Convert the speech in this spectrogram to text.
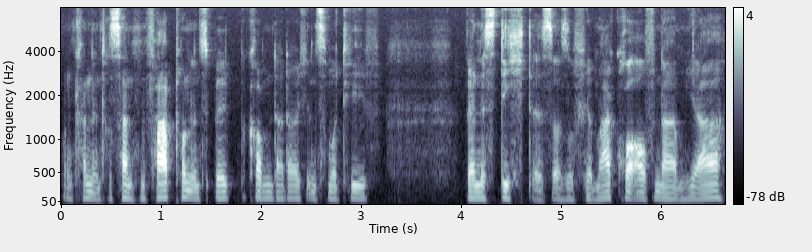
Man kann einen interessanten Farbton ins Bild bekommen, dadurch ins Motiv wenn es dicht ist. Also für Makroaufnahmen ja.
